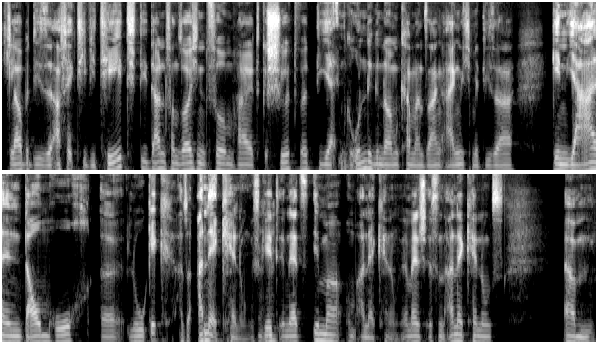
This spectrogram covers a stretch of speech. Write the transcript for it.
ich glaube, diese Affektivität, die dann von solchen Firmen halt geschürt wird, die ja im Grunde genommen, kann man sagen, eigentlich mit dieser genialen Daumen hoch äh, Logik, also Anerkennung. Es mhm. geht im Netz immer um Anerkennung. Der Mensch ist ein Anerkennungs ähm,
